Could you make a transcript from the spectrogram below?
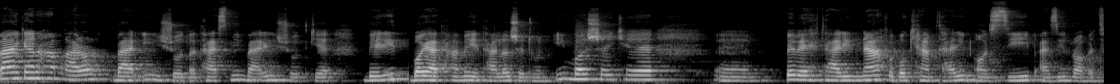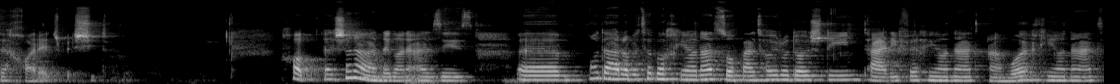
و اگر هم قرار بر این شد و تصمیم بر این شد که برید باید همه تلاشتون این باشه که به بهترین نحو و با کمترین آسیب از این رابطه خارج بشید. خب شنوندگان عزیز ما در رابطه با خیانت صحبت رو داشتیم تعریف خیانت انواع خیانت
